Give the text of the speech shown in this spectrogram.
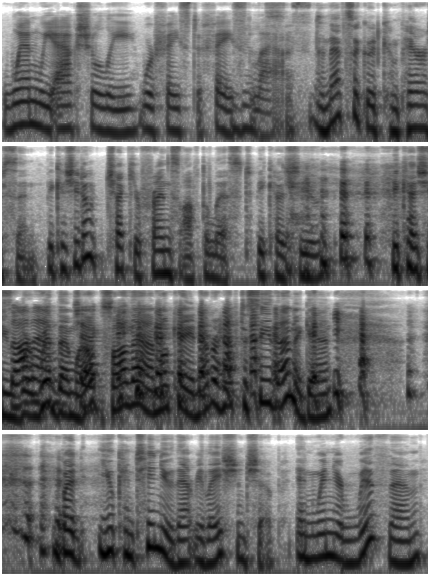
when we actually were face to face last. And that's a good comparison because you don't check your friends off the list because you because you Saw were them, with them. Well, saw them. Okay, never have to see them again. But you continue that relationship, and when you're with them,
